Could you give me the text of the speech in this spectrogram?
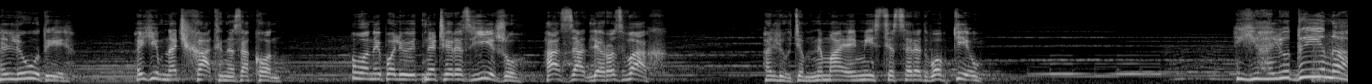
Люди, їм начхати на закон. Вони полюють не через їжу, а задля розваг. Людям немає місця серед вовків. Я людина.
